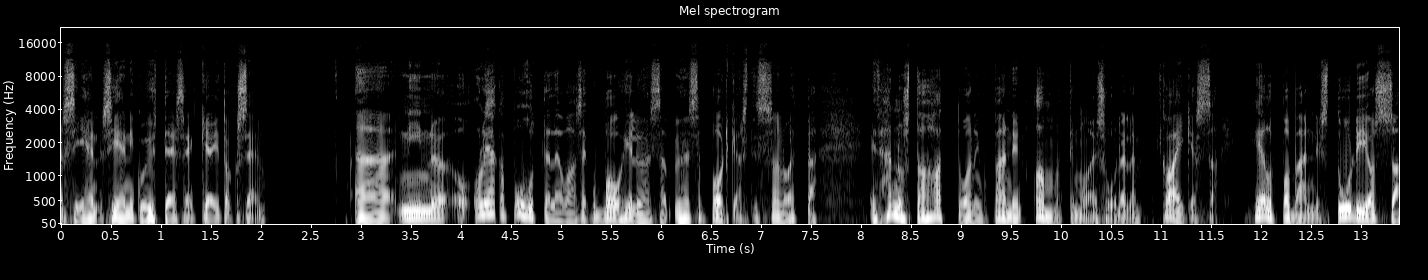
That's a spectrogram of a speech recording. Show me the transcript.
siihen, siihen niin kuin yhteiseen keitokseen. Ää, niin oli aika puhuttelevaa se, kun Bo Hill yhdessä, yhdessä podcastissa sanoi, että, että hän nostaa hattua niin kuin bändin ammattimaisuudelle kaikessa. Helppo bändi studiossa,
